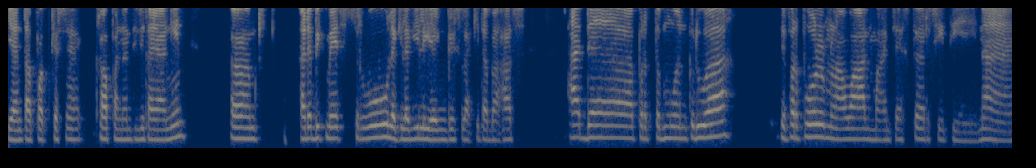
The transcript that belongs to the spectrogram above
ya entah podcastnya kapan nanti ditayangin. Um, ada big match seru lagi-lagi Liga Inggris lah kita bahas. Ada pertemuan kedua Liverpool melawan Manchester City. Nah,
